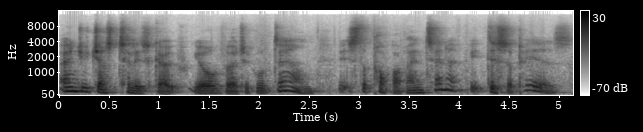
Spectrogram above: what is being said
and you just telescope your vertical down. It's the pop-up antenna, it disappears.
